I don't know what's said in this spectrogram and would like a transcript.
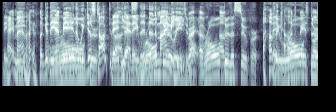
They Hey, man, look at the NBA that we just through- talked they- about. yeah, That's they the- they're the rolled through Miami the Heat, regional, right, of- rolled of- through the Super. of the they college rolled through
